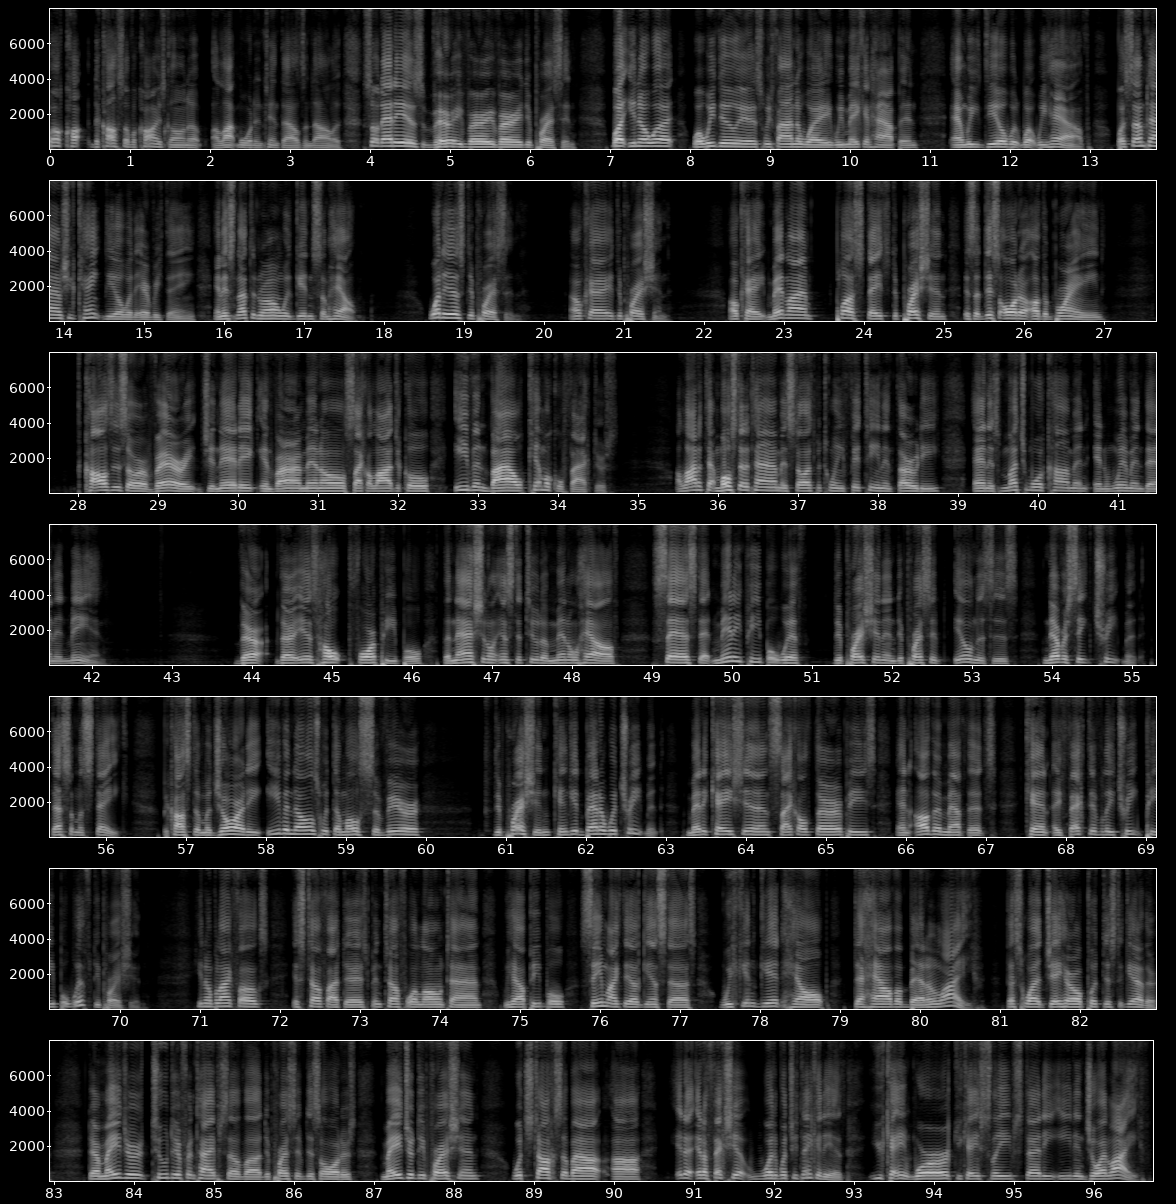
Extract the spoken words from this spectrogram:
Well, car, the cost of a car has gone up a lot more than ten thousand dollars. So that is very, very, very depressing. But you know what? What we do is we find a way, we make it happen, and we deal with what we have. But sometimes you can't deal with everything, and it's nothing wrong with getting some help. What is depressing? Okay, depression. Okay, Medline Plus states depression is a disorder of the brain Causes are varied genetic, environmental, psychological, even biochemical factors. A lot of time, most of the time, it starts between 15 and 30, and it's much more common in women than in men. There, there is hope for people. The National Institute of Mental Health says that many people with depression and depressive illnesses never seek treatment. That's a mistake because the majority, even those with the most severe depression, can get better with treatment. Medication, psychotherapies, and other methods can effectively treat people with depression. You know, black folks, it's tough out there. It's been tough for a long time. We have people seem like they're against us. We can get help to have a better life. That's why Jay Harold put this together. There are major two different types of uh, depressive disorders. Major depression, which talks about uh, it, it affects you what what you think it is. You can't work, you can't sleep, study, eat, enjoy life.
